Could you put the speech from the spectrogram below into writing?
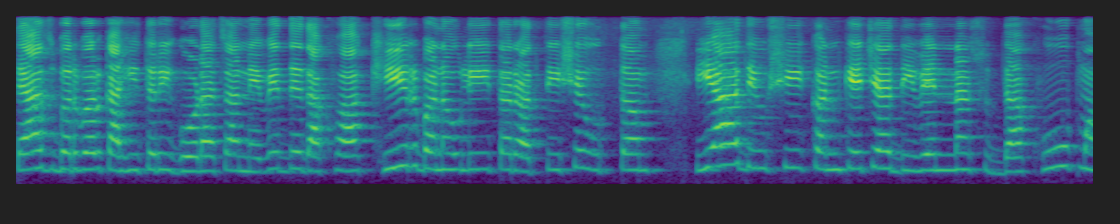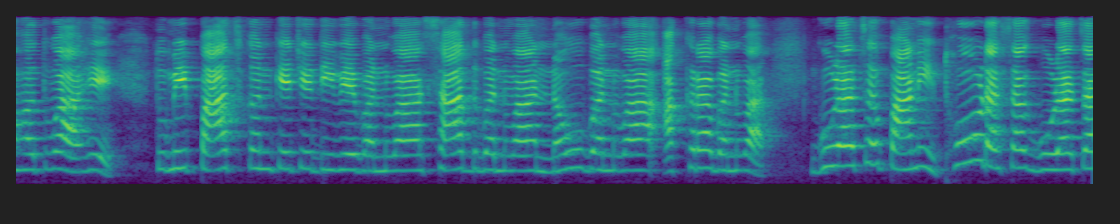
त्याचबरोबर काहीतरी गोडाचा नैवेद्य दाखवा. खीर बनवली तर अतिशय उत्तम. या दिवशी कणकेच्या दिव्यांनासुद्धा खूप महत्त्व आहे. तुम्ही पाच कणकेचे दिवे बनवा सात बनवा नऊ बनवा अकरा बनवा. गुळाचं पाणी थोडासा गुळाचा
